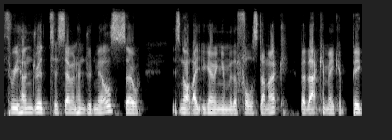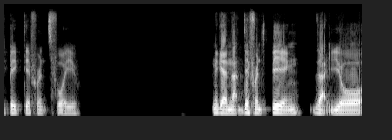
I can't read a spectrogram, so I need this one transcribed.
300 to 700 mils. So it's not like you're going in with a full stomach, but that can make a big, big difference for you. And again, that difference being that you're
